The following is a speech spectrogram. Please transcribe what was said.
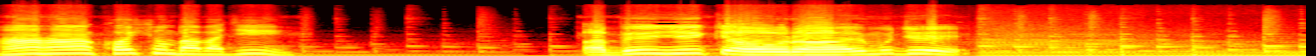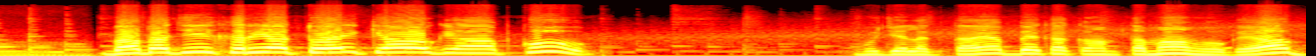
हाँ हाँ खुश हूँ बाबा जी। अबे ये क्या हो रहा है मुझे? बाबा जी खरिया तो है क्या हो गया आपको? मुझे लगता है अब्बे का काम तमाम हो गया। अब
